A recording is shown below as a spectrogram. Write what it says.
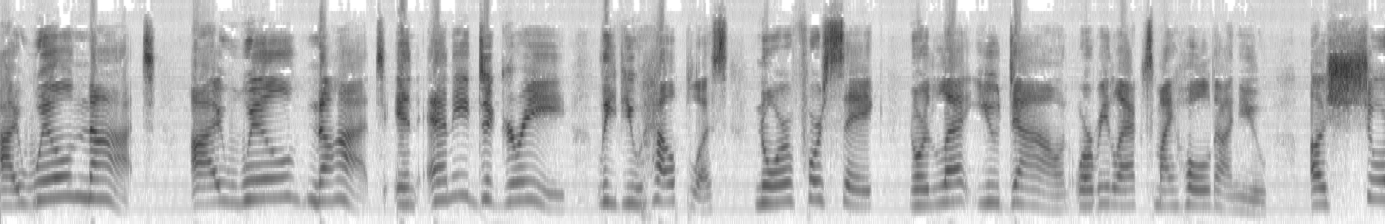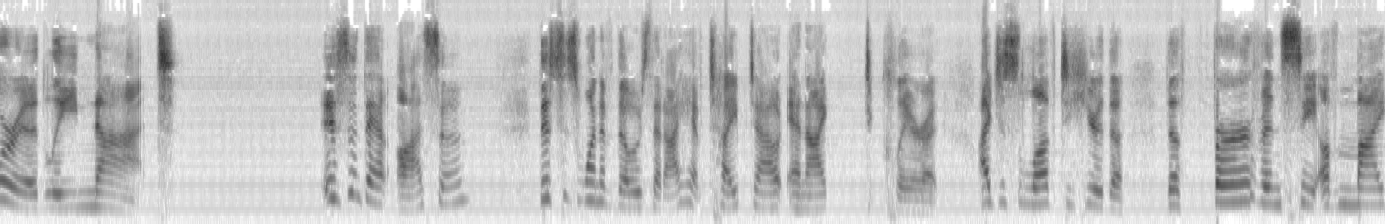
I will not I will not in any degree leave you helpless, nor forsake, nor let you down, or relax my hold on you. Assuredly not. Isn't that awesome? This is one of those that I have typed out and I declare it. I just love to hear the, the fervency of my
